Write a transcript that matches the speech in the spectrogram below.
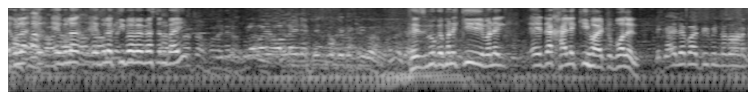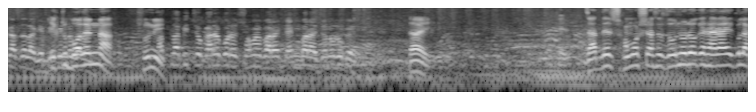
এগুলা এগুলা এগুলা কীভাবে বেচেন ভাই? এগুলো ভাই অনলাইনে ফেসবুকে বিক্রি করে ফেসবুকে মানে কি মানে এটা খাইলে কি হয় একটু বলেন। খাইলে ভাই বিভিন্ন ধরনের কাজে লাগে একটু বলেন না শুনি। পাতলা বিচ্ছ গাঢ় করে সময় বাড়ায় টাইম বাড়ায় জনরোগের তাই? যাদের সমস্যা আছে যৌন রোগের হারা এগুলা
